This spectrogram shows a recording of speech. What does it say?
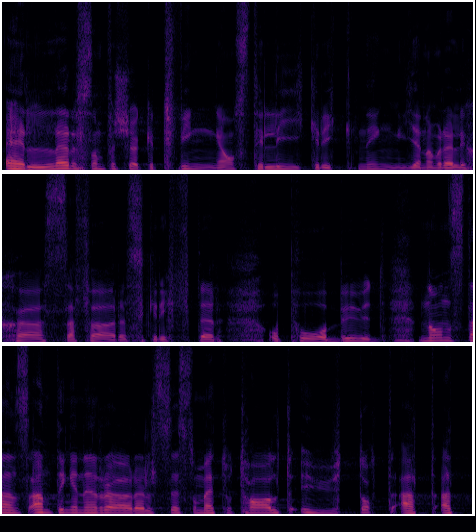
eller som försöker tvinga oss till likriktning genom religiösa föreskrifter och påbud. Någonstans antingen en rörelse som är totalt utåt, att, att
